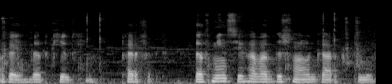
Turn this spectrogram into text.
Okay, that killed him. Perfect. That means you have additional guard loot.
